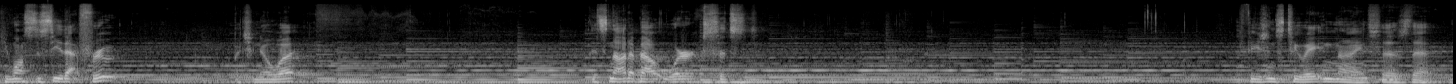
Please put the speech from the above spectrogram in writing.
He wants to see that fruit, but you know what? It's not about works. It's Ephesians 2 8 and 9 says that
